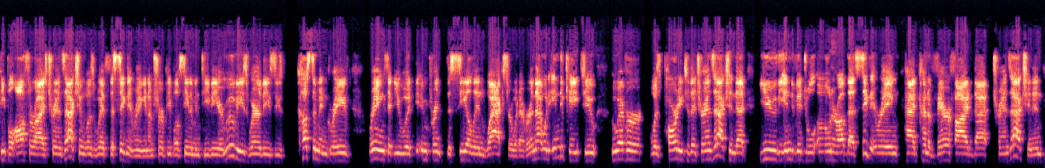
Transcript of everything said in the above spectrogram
people authorized transaction was with the signet ring, and I'm sure people have seen them in TV or movies where these these custom engraved rings that you would imprint the seal in wax or whatever, and that would indicate to whoever was party to the transaction that you, the individual owner of that signet ring, had kind of verified that transaction. And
